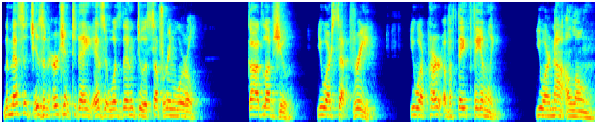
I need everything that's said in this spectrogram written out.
The message is an urgent today as it was then to a suffering world. God loves you. You are set free. You are part of a faith family. You are not alone.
